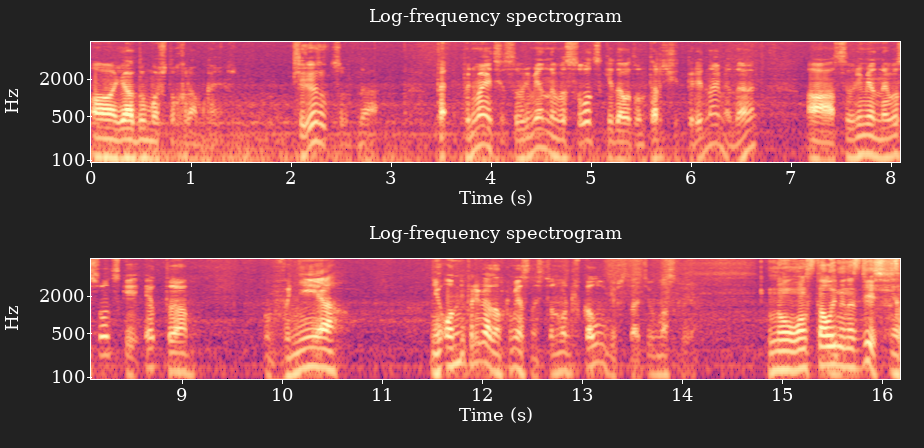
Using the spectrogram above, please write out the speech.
а, я думаю, что храм, конечно. Серьезно? Да. Та- понимаете, современный Высоцкий, да, вот он торчит перед нами, да, а современный Высоцкий это вне, не, он не привязан к местности, он может в Калуге встать и в Москве. Но он стал именно здесь, Нет,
